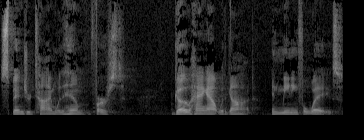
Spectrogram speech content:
Spend your time with Him first. Go hang out with God in meaningful ways.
